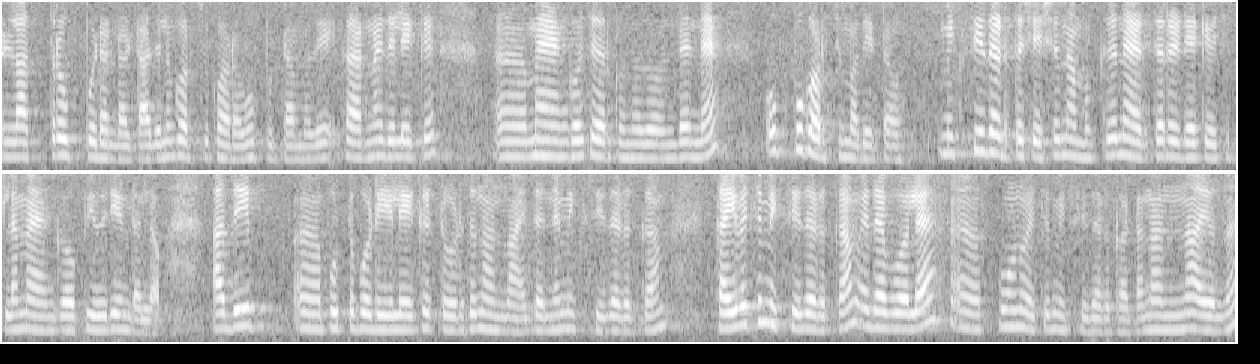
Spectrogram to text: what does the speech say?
ഉള്ള അത്ര ഉപ്പ് ഇടണ്ട കേട്ടോ. അതിലും കുറച്ച് കുറവ് ഉപ്പിട്ടാൽ മതി. കാരണം ഇതിലേക്ക് മാംഗോ ചേർക്കുന്നത് കൊണ്ട് തന്നെ ഉപ്പ് കുറച്ച് മതി കേട്ടോ മിക്സ് ചെയ്തെടുത്ത ശേഷം നമുക്ക് നേരത്തെ റെഡിയാക്കി വെച്ചിട്ടുള്ള മാംഗോ പ്യൂരി ഉണ്ടല്ലോ. അത് ഈ പുട്ടുപൊടിയിലേക്ക് ഇട്ട് കൊടുത്ത് നന്നായി തന്നെ മിക്സ് ചെയ്തെടുക്കാം. കൈ വെച്ച് മിക്സ് ചെയ്തെടുക്കാം. ഇതേപോലെ സ്പൂൺ വെച്ച് മിക്സ് ചെയ്തെടുക്കാം കേട്ടോ നന്നായി ഒന്ന്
